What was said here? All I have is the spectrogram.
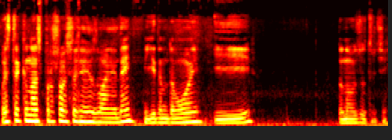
Ось так у нас пройшов сьогодні званий день. Їдемо домой і До нових зустрічей.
